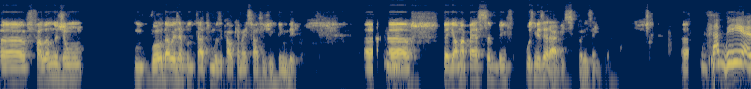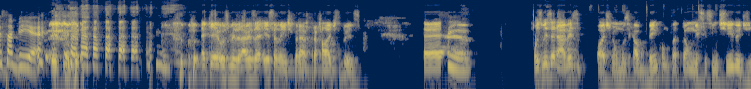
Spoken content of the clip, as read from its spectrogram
uh, falando de um. Vou dar o exemplo do teatro musical que é mais fácil de entender. Uh, pegar uma peça bem. Os Miseráveis, por exemplo. Sabia, eu sabia. é que Os Miseráveis é excelente para falar de tudo isso. É, Sim. Os Miseráveis, ótimo, é um musical bem completão nesse sentido de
